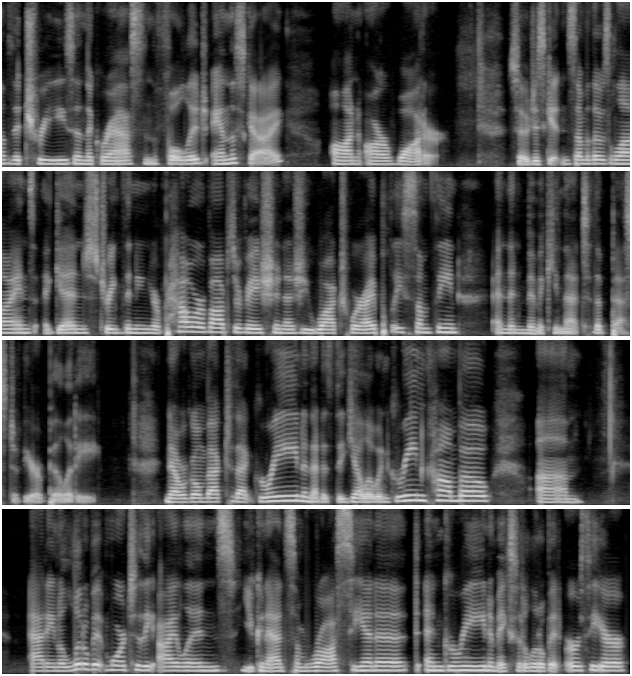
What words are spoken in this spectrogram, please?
of the trees and the grass and the foliage and the sky on our water. So just getting some of those lines, again, strengthening your power of observation as you watch where I place something and then mimicking that to the best of your ability. Now we're going back to that green, and that is the yellow and green combo. Um, adding a little bit more to the islands. You can add some raw sienna and green. It makes it a little bit earthier,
